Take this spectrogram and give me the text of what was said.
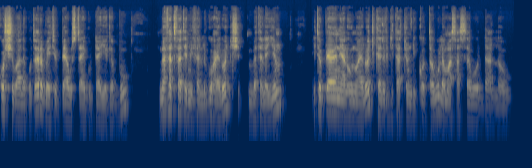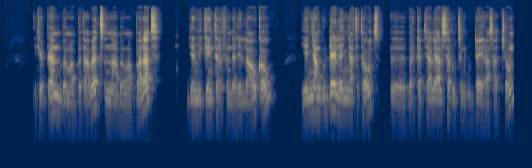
ኮሽ ባለ ቁጥር በኢትዮጵያ ውስጣዊ ጉዳይ የገቡ መፈትፈት የሚፈልጉ ኃይሎች በተለይም ኢትዮጵያውያን ያልሆኑ ኃይሎች ከድርጊታቸው እንዲቆጠቡ ለማሳሰብ እወዳለሁ። ኢትዮጵያን በማበጣበጥ እና በማባላት የሚገኝ ትርፍ እንደሌለ አውቀው የእኛን ጉዳይ ለእኛ ትተውት በርከት ያለ ያልሰሩትን ጉዳይ የራሳቸውን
